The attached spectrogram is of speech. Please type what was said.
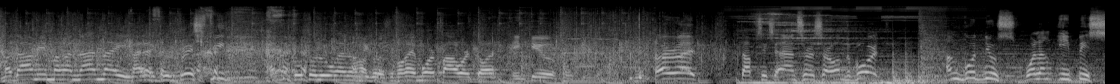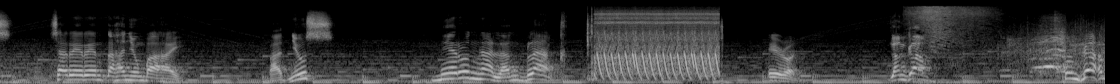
madaming mga nanay na nag-breastfeed at natutulungan ng negosyo. Okay, more power, Ton. Thank you. All right, top six answers are on the board. Ang good news, walang ipis sa rerentahan yung bahay. Bad news, meron nga lang blank. Aaron. Langgam. Langgam!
